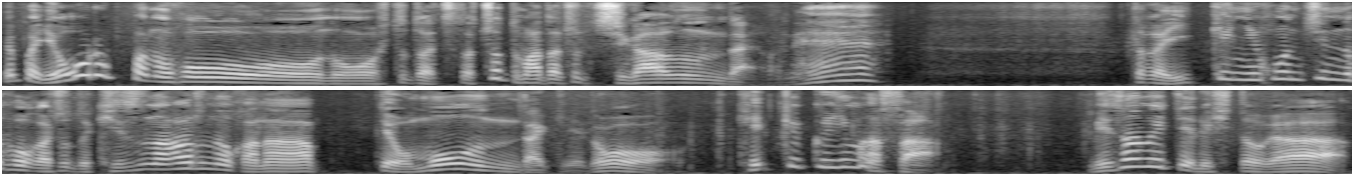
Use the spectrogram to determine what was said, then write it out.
やっぱヨーロッパの方の人たちとはちょっとまたちょっと違うんだよね。だから一見日本人の方がちょっと絆あるのかなって思うんだけど、結局今さ、目覚めてる人が、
